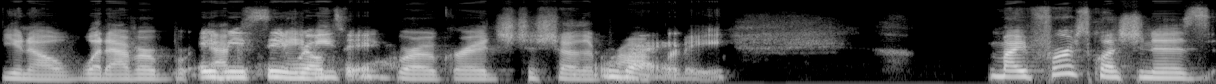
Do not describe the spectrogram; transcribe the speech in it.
you know, whatever ABC, ABC Realty brokerage to show the property. Right. My first question is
